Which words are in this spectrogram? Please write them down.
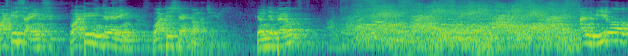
what is science what is engineering what is technology ఏమని చెప్పాను అని మీలో ఒక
